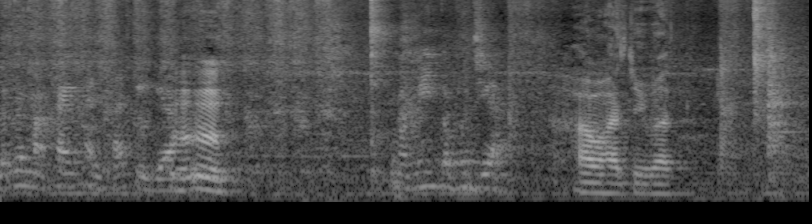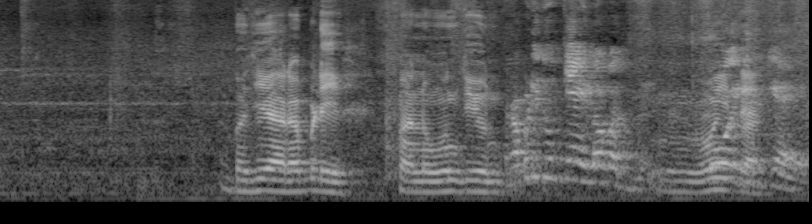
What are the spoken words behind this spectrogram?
લગ્નમાં ખાઈ ખાઈ થાકી ગયા. મમ્મી તો ભજીયા. સાચી વાત. ભજીયા રબડી અને ઊંધિયું. રબડી તો ક્યાંય લો જ નહીં હોય કોઈ છે. જગ્યાએ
